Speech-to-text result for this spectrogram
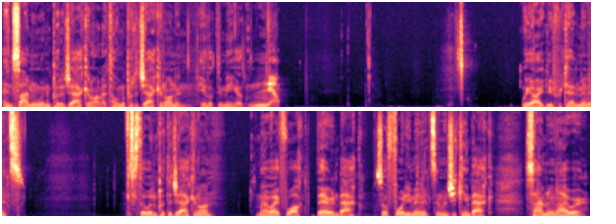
And Simon wouldn't put a jacket on. I told him to put a jacket on, and he looked at me. He goes, "No." We argued for ten minutes. Still wouldn't put the jacket on. My wife walked there and back, so forty minutes. And when she came back, Simon and I were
